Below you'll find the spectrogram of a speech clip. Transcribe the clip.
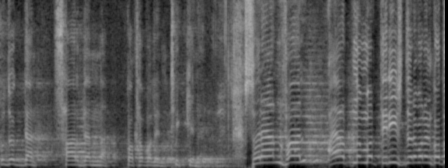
সুযোগ দেন, সার দেন না, কথা বলেন ঠিক কিনা। সোরে আনফাল, আয়াত নম্বর তিরিশ ধরে বলেন কত?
